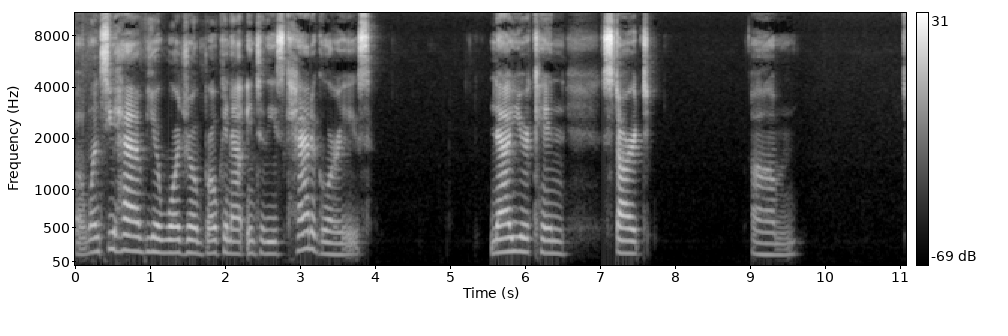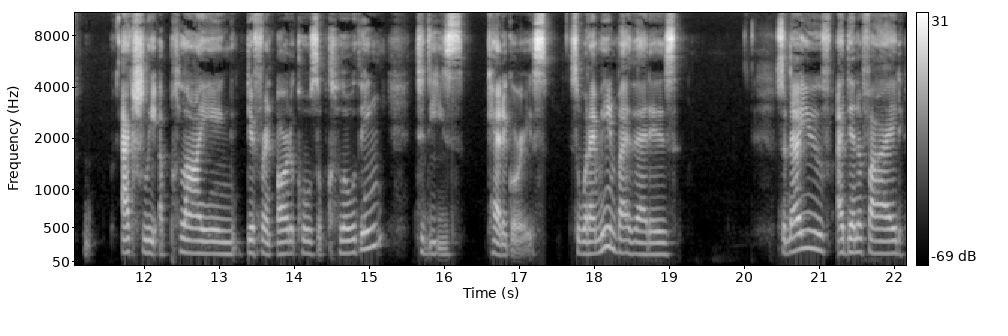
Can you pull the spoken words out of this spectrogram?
but once you have your wardrobe broken out into these categories, now you can start um, actually applying different articles of clothing to these categories. So, what I mean by that is so now you've identified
